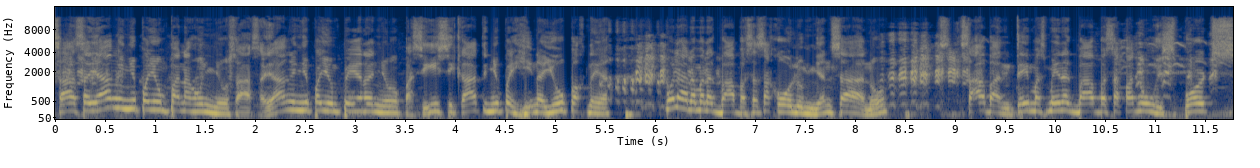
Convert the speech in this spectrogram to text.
Sasayangin nyo pa yung panahon nyo, sasayangin nyo pa yung pera nyo, pasisikatin nyo pa, hinayupak na yan. Wala naman nagbabasa sa column yan sa ano, sa Abante, mas may nagbabasa pa nung sports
